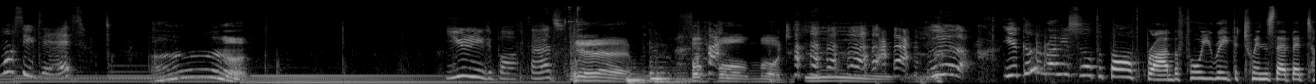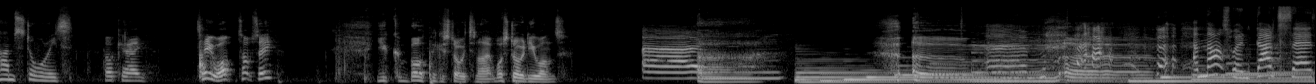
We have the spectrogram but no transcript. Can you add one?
Mossy did. Ah. You need a bath, Dad. Yeah. Football mud. Ooh. Ugh. You go and run yourself a bath, Brian, before you read the twins their bedtime stories. Okay. Tell you what, Topsy. You can both pick a story tonight. What story do you want? Um, Um. um, uh, and that's when Dad says,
